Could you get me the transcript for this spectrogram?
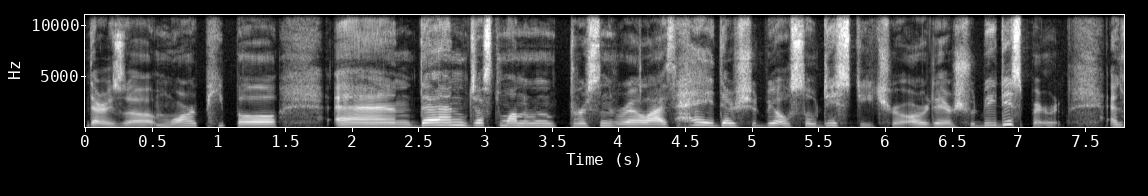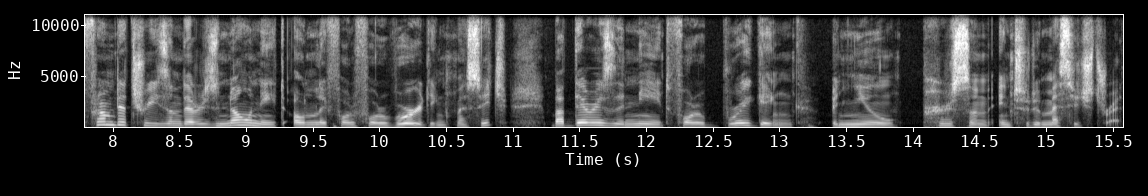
there is uh, more people, and then just one person realize, hey, there should be also this teacher or there should be this parent. And from that reason, there is no need only for forwarding message, but there is a need for bringing a new person into the message thread.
